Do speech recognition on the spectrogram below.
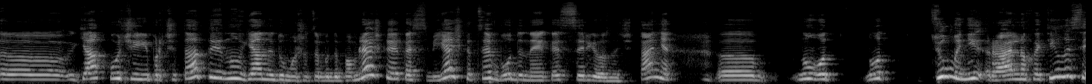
е, я хочу її прочитати. Ну, я не думаю, що це буде бомблячка, якась сміячка, це буде не якесь серйозне читання. Е, ну, от, ну, от цю мені реально хотілося,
